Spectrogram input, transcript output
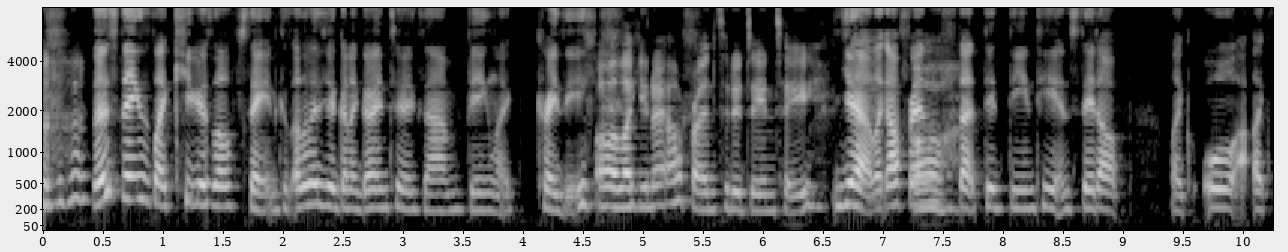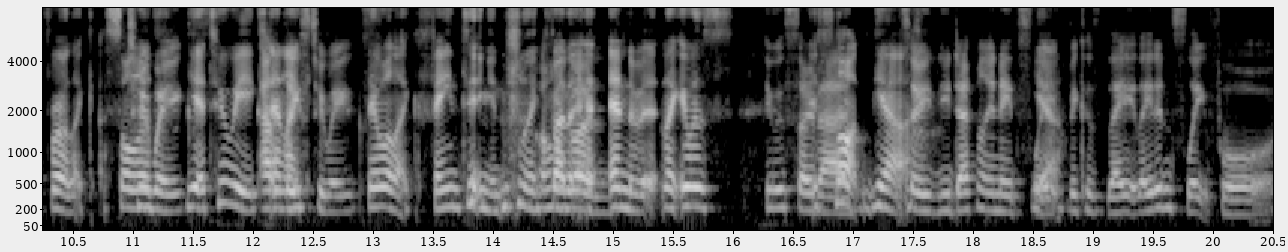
not those things like keep yourself sane because otherwise you're gonna go into an exam being like crazy Oh, like you know our friends who did D and T. yeah, like our friends Oh. that did D and T and stayed up like all uh, like for like a solid weeks. Yeah, two weeks, At and least like two weeks. they were like fainting and like Oh by the God. end of it, like it was. It was so it's bad. not- yeah. So you definitely need sleep Yeah. because they they didn't sleep for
